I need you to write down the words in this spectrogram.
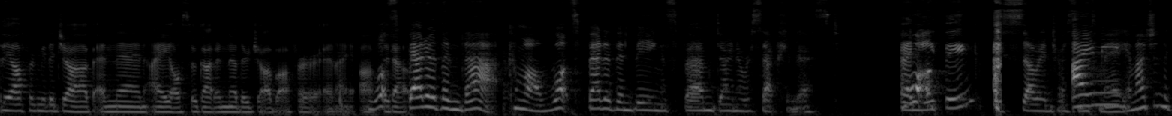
They offered me the job, and then I also got another job offer, and I opted What's out. better than that? Come on, what's better than being a sperm donor receptionist? Anything? So interesting I to mean- me. Imagine the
